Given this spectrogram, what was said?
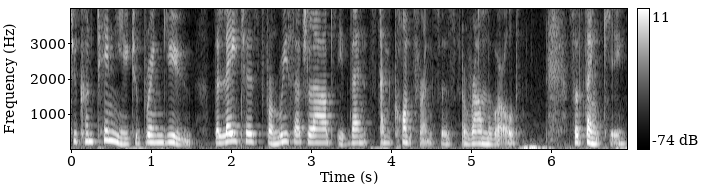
to continue to bring you the latest from research labs, events, and conferences around the world. So thank you.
